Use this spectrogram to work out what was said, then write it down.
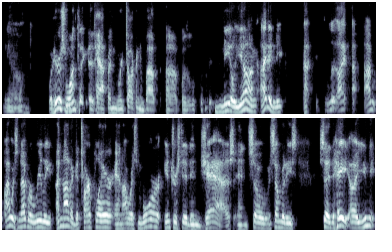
them, you know. Well, here's one thing that happened. We're talking about uh, with Neil Young. I didn't. I I was never really. I'm not a guitar player, and I was more interested in jazz. And so somebody's said, "Hey, uh, you need."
